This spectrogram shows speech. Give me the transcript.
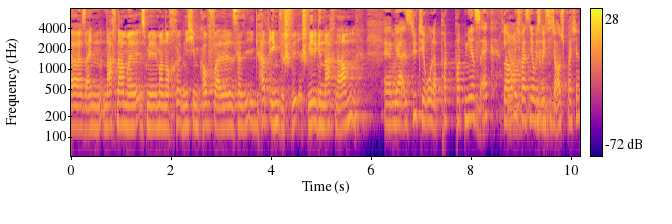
äh, sein Nachname ist mir immer noch nicht im Kopf, weil es hat irgendwie schwierige Nachnamen. Ähm, ja, ist Südtiroler, Pot, Potmierseck, glaube ja. ich. Ich weiß nicht, ob ich es richtig ausspreche.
